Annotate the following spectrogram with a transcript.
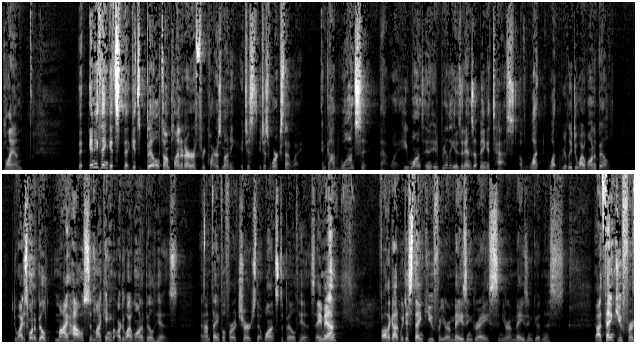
plan that anything gets, that gets built on planet Earth requires money. It just, it just works that way. And God wants it that way. He wants, and it really is, it ends up being a test of what, what really do I want to build? Do I just want to build my house and my kingdom, or do I want to build His? And I'm thankful for a church that wants to build His. Amen? Father God, we just thank you for your amazing grace and your amazing goodness. God, thank you for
